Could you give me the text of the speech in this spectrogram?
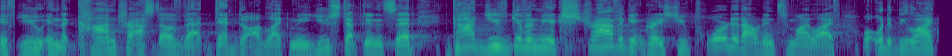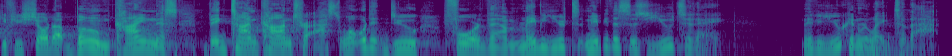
if you, in the contrast of that dead dog like me, you stepped in and said, God, you've given me extravagant grace. You poured it out into my life. What would it be like if you showed up? Boom, kindness, big time contrast. What would it do for them? Maybe, you t- maybe this is you today. Maybe you can relate to that.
